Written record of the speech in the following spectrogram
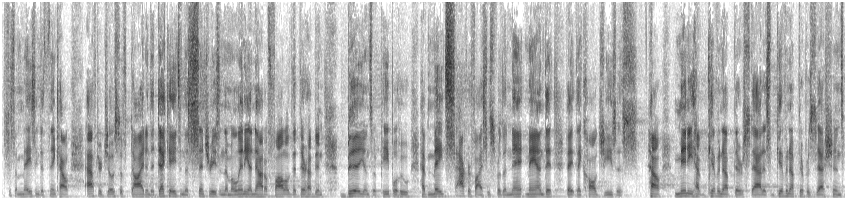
It's just amazing to think how, after Joseph died, in the decades and the centuries and the millennia now to follow, that there have been billions of people who have made sacrifices for the man that they, they call Jesus how many have given up their status, given up their possessions,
